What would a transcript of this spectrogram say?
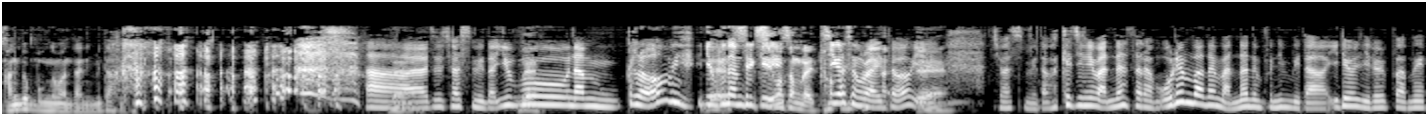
강변북로만 다닙니다. 아, 네. 아주 좋습니다. 유부남 네. 클럽, 유부남들끼리. 싱어송라이터. 싱어송라이터, 예. 예. 좋았습니다. 박혜진이 만난 사람 오랜만에 만나는 분입니다. 일요일 일요일 밤에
